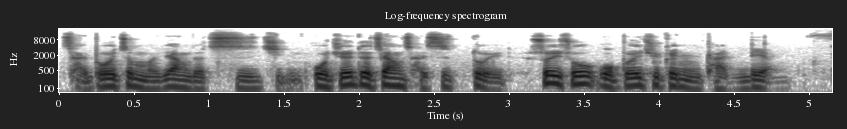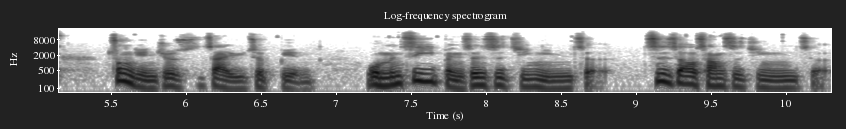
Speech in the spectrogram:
才不会这么样的吃紧。我觉得这样才是对的。所以说我不会去跟你谈量。重点就是在于这边，我们自己本身是经营者，制造商是经营者，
